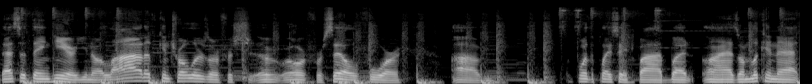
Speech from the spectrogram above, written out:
that's the thing here. You know, a lot of controllers are for sh- or for sale for um, for the PlayStation Five. But uh, as I'm looking at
